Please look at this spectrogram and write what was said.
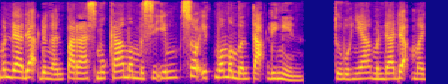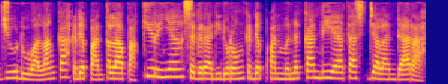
mendadak dengan paras muka membesi Im Soitmo membentak dingin. Tubuhnya mendadak maju dua langkah ke depan telapak kirinya segera didorong ke depan menekan di atas jalan darah.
